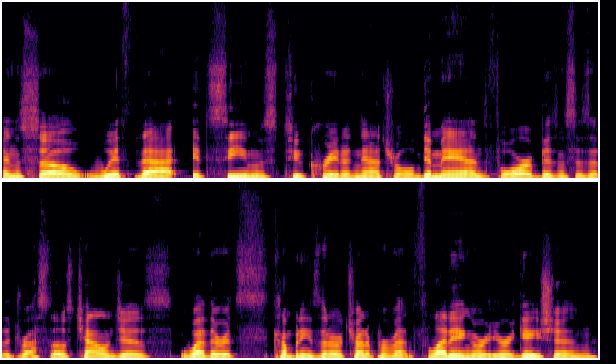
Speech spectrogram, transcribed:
And so, with that, it seems to create a natural demand for businesses that address those challenges, whether it's companies that are trying to prevent flooding or irrigation,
